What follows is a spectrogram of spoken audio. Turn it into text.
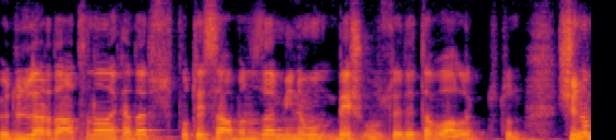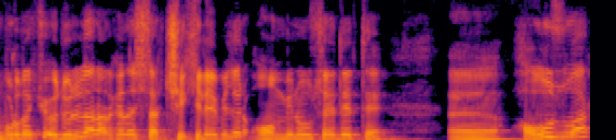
ödüller dağıtılana kadar spot hesabınıza minimum 5 USDT varlık tutun. Şimdi buradaki ödüller arkadaşlar çekilebilir 10.000 USDT. E, havuz var.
